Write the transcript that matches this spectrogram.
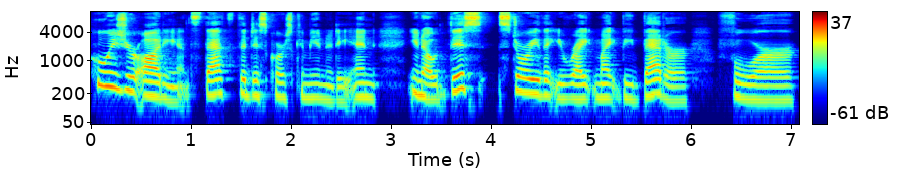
Who is your audience? That's the discourse community. And, you know, this story that you write might be better for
